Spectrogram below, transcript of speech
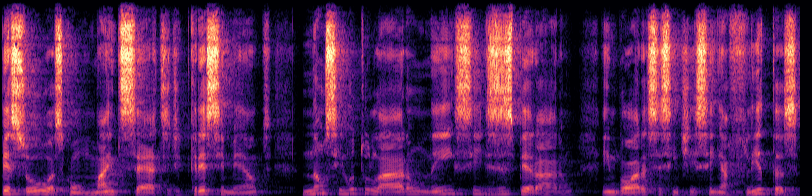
Pessoas com um mindset de crescimento não se rotularam nem se desesperaram. Embora se sentissem aflitas,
